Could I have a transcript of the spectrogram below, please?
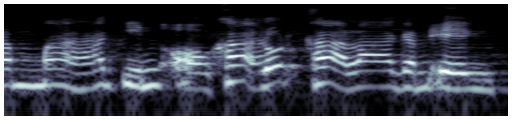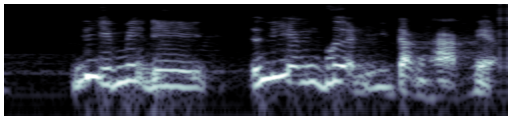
ทำมาหากินออกค่ารถค่าลากันเอง ดีไม่ดีเลี้ยงเพื่อนอีกต่างหากเนี่ย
